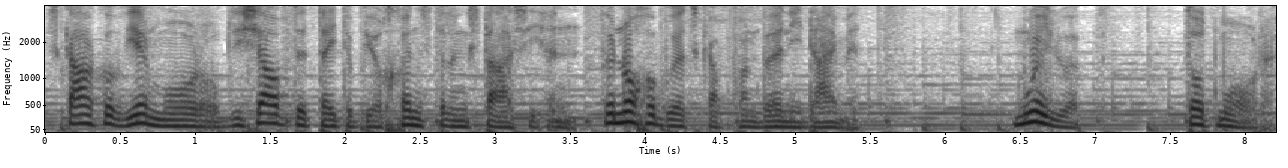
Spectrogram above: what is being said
Skakel weer môre op dieselfde tyd op jou gunstelingstasie in vir nog 'n boodskap van Bernie Diamond. Mooi loop. Tot môre.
